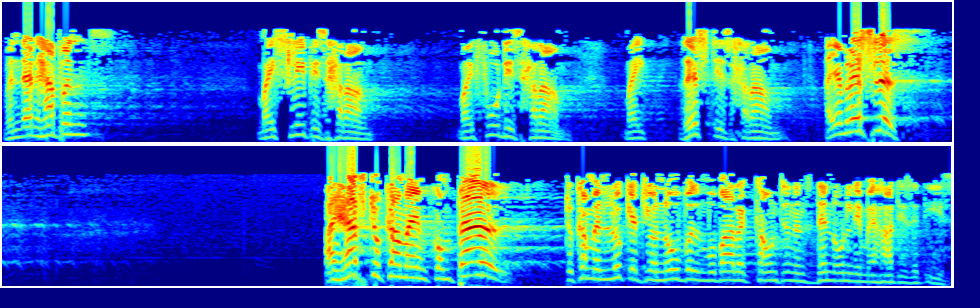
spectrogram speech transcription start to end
When that happens, my sleep is haram. My food is haram. My rest is haram. I am restless. I have to come, I am compelled to come and look at your noble Mubarak countenance, then only my heart is at ease.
